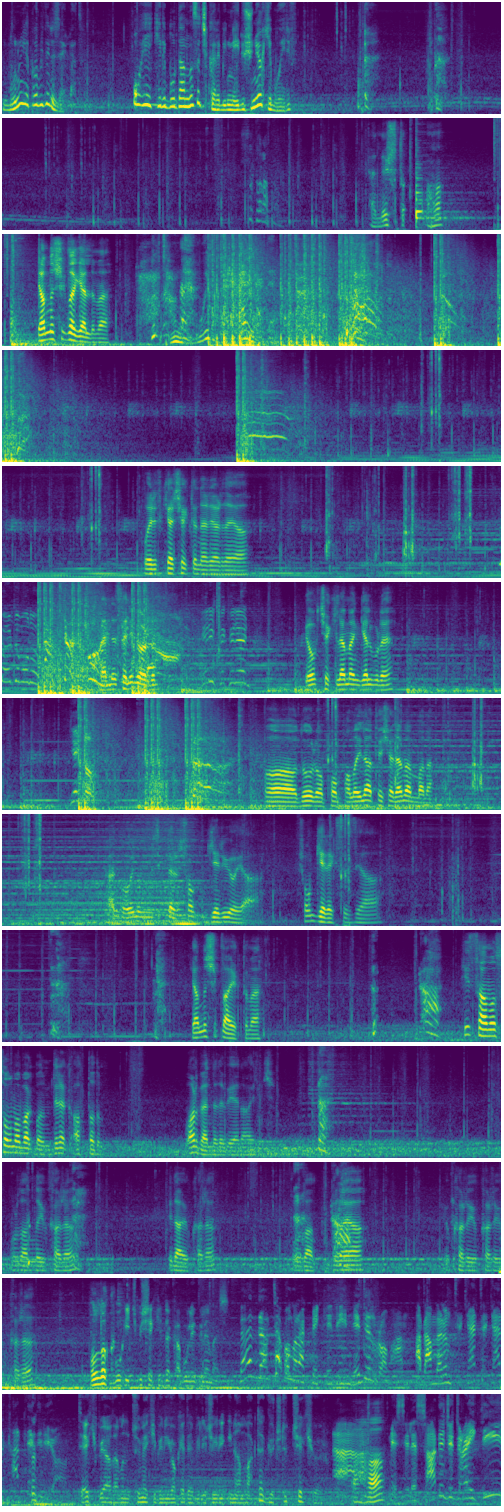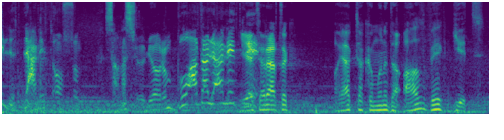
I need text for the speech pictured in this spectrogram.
Bunu yapabiliriz evlat. O heykeli buradan nasıl çıkarabilmeyi düşünüyor ki bu herif? Ne şu ta- aha yanlışlıkla geldim ha. Tanrım bu herifler her yerde. Bu herif gerçekten her yerde ya. Gördüm onu. Ben de seni gördüm. Yok çekilemen gel buraya. Aa dur o pompalıyla ateş edemem bana. Kanka oyunun müzikleri çok geriyor ya. Çok gereksiz ya. Yanlışlıkla ayıktım ha. Hiç sağıma soluma bakmadım. Direkt atladım. Var bende de bir enayilik. Buradan da yukarı. Bir daha yukarı. Buradan buraya. Yukarı yukarı yukarı. Bulduk. Bu hiçbir şekilde kabul edilemez. Benden tam olarak beklediğin nedir Roman? Adamlarım teker teker katlediliyor. Tek bir adamın tüm ekibini yok edebileceğine inanmakta güçlük çekiyorum. Aa, Aha. Mesele sadece Drake değil. Lanet olsun. Sana söylüyorum bu ada lanetli. Yeter artık. Ayak takımını da al ve git.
